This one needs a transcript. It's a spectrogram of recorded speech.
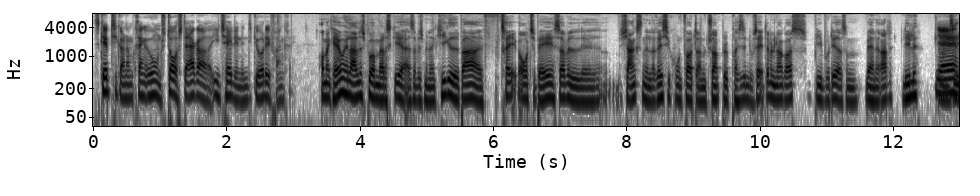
skeptikerne omkring euroen står stærkere i Italien, end de gjorde det i Frankrig. Og man kan jo heller aldrig spore om, hvad der sker. Altså hvis man havde kigget bare øh, tre år tilbage, så vil øh, chancen eller risikoen for, at Donald Trump blev præsident i USA, det vil nok også blive vurderet som værende ret lille. Ja,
